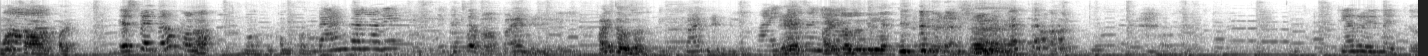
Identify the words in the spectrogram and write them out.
ಮೂವತ್ತು ಸಾವಿರ ರೂಪಾಯಿ. ಎಷ್ಟಾಯ್ತು ಮಾಮ? ಬ್ಯಾಂಕ್ ಅಲ್ಲಿ. ನೋಡಿ ಫೈವ್ ತೌಸಂಡ್ ಫೈವ್ ತೌಸಂಡ್ ಇಲ್ಲೇ. ಕ್ಲಾರು ಏನಾಯ್ತು.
